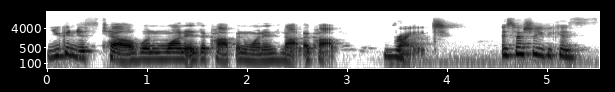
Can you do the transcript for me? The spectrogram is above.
you can just tell when one is a cop and one is not a cop. Right. Especially because,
